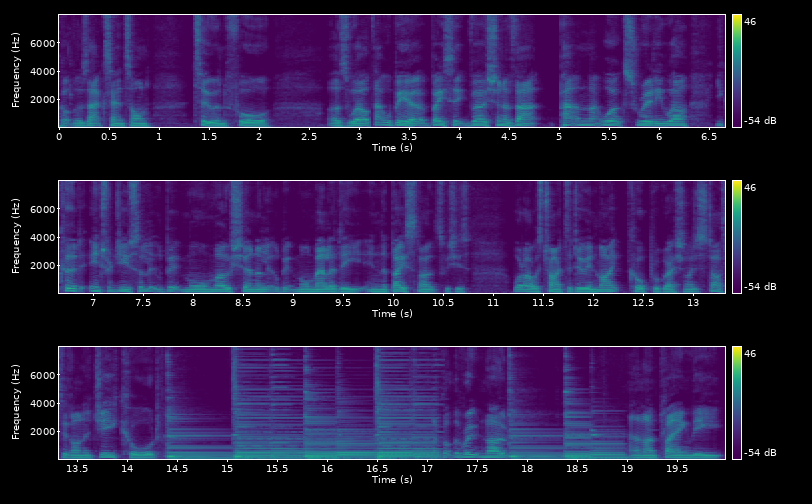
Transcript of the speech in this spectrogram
got those accents on two and four as well. That will be a basic version of that pattern that works really well. You could introduce a little bit more motion, a little bit more melody in the bass notes, which is what I was trying to do in my chord progression. I just started on a G chord. I've got the root note and I'm playing the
